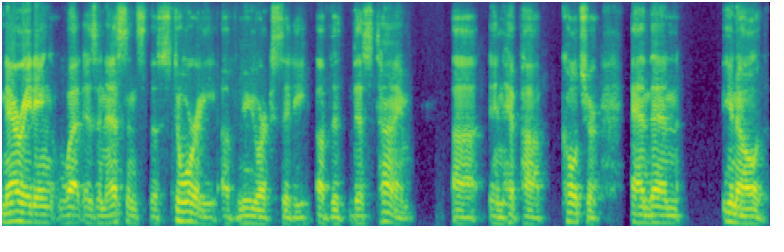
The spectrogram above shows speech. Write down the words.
narrating what is in essence the story of New York City of the this time uh, in hip hop culture, and then you know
